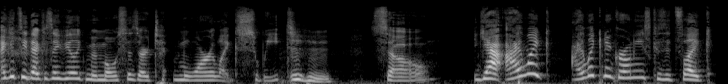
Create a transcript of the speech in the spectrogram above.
I could see that cuz I feel like mimosas are t- more like sweet. Mm-hmm. So, yeah, I like I like Negronis cuz it's like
